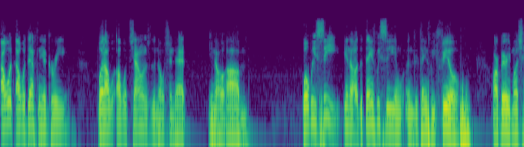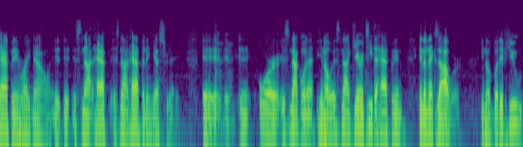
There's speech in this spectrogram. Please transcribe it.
I would I would definitely agree, but I, I would challenge the notion that you know um, what we see, you know, the things we see and, and, the things we feel are very much happening right now. It, it, it's not hap- It's not happening yesterday, it, mm-hmm. or it's not going to, you know, it's not guaranteed to happen in the next hour, you know. But if you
